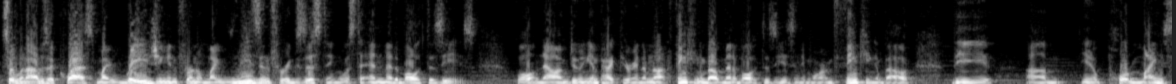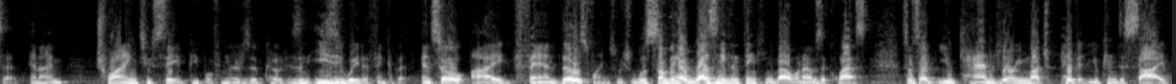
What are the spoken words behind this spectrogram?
So when I was at Quest, my raging inferno, my reason for existing was to end metabolic disease. Well, now I'm doing impact theory and I'm not thinking about metabolic disease anymore. I'm thinking about the um, you know, poor mindset and I'm trying to save people from their zip code is an easy way to think of it. And so I fanned those flames, which was something I wasn't even thinking about when I was at Quest. So it's like you can very much pivot, you can decide,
